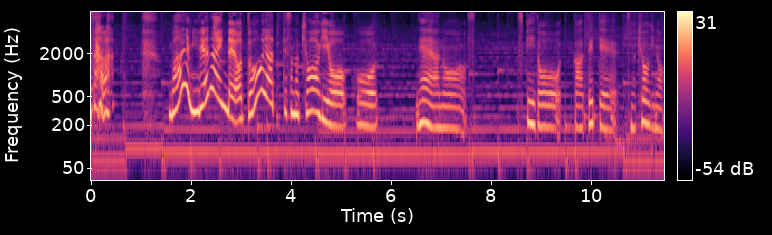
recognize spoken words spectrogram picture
さ前見れないんだよ。どうやってその競技をこうねあのスピードが出てその競技の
